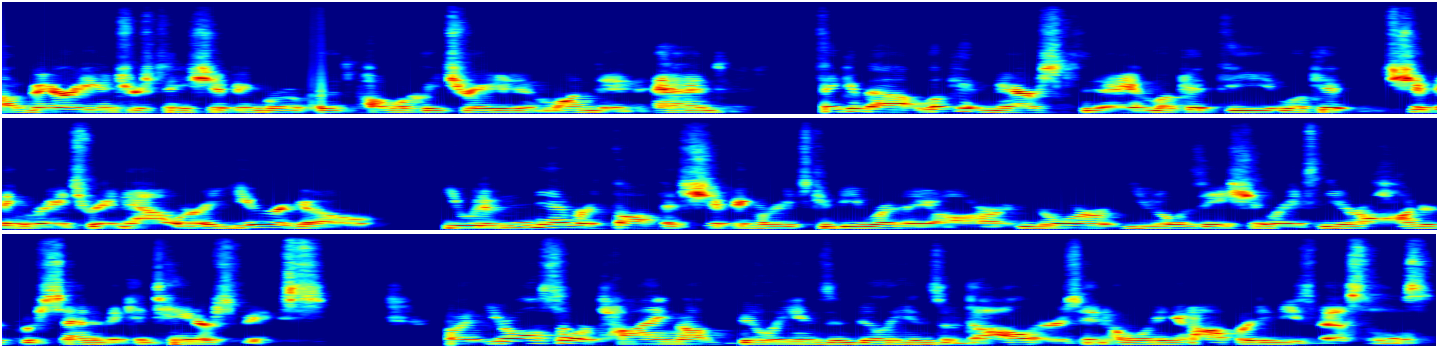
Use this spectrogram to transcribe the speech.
a very interesting shipping broker that's publicly traded in London. And think about look at Maersk today and look at the look at shipping rates right now, where a year ago you would have never thought that shipping rates could be where they are, nor utilization rates near 100% in the container space. But you also are tying up billions and billions of dollars in owning and operating these vessels.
